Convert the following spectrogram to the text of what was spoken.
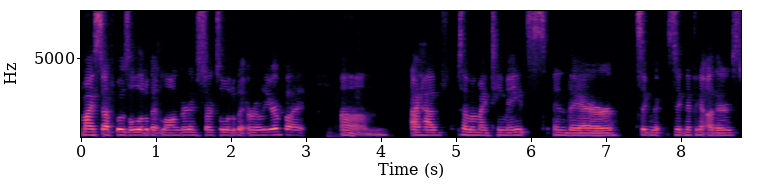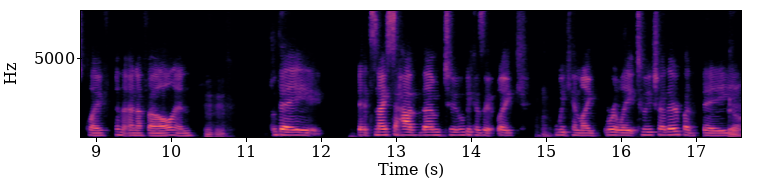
my stuff goes a little bit longer and starts a little bit earlier but um i have some of my teammates and their significant others play in the nfl and mm-hmm. they it's nice to have them too because it like we can like relate to each other but they yeah.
